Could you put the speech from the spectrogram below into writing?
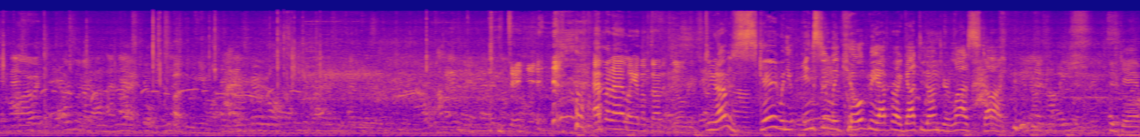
It has to be. I'm not- Dang it. I thought I had like enough time to jump. Dude, I was scared when you instantly killed me after I got you down to your last stock. Good game.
